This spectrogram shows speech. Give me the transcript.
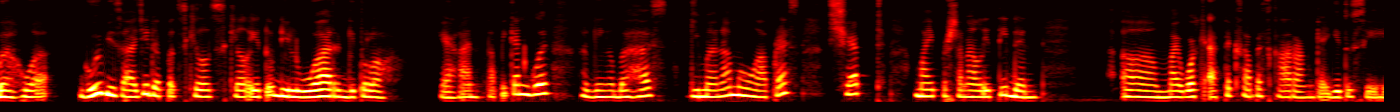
bahwa gue bisa aja dapat skill-skill itu di luar gitu loh ya kan? Tapi kan gue lagi ngebahas gimana mau ngapres shaped my personality dan uh, my work ethic sampai sekarang kayak gitu sih.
